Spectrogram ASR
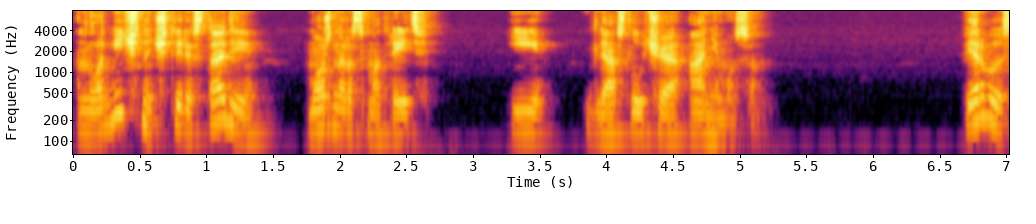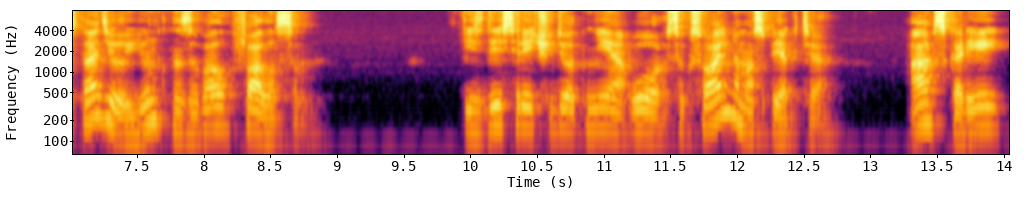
Аналогично четыре стадии можно рассмотреть и для случая анимуса. Первую стадию Юнг называл фалосом. И здесь речь идет не о сексуальном аспекте, а скорее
